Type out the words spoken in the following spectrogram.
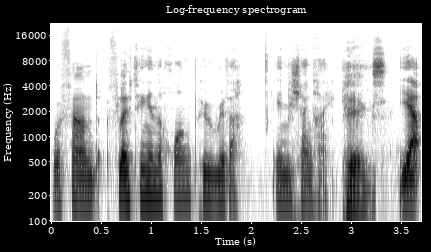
were found floating in the Huangpu River in Shanghai. Pigs. Yeah,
